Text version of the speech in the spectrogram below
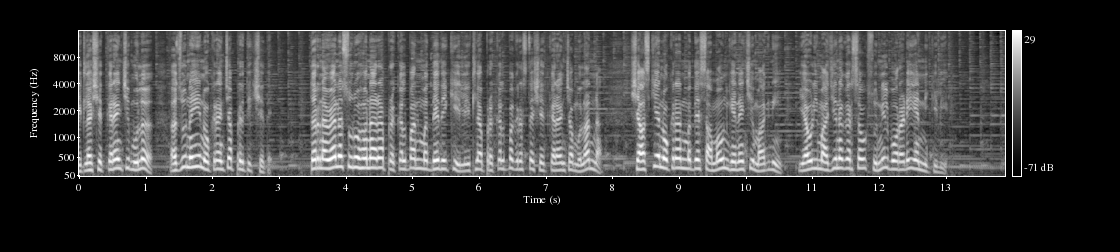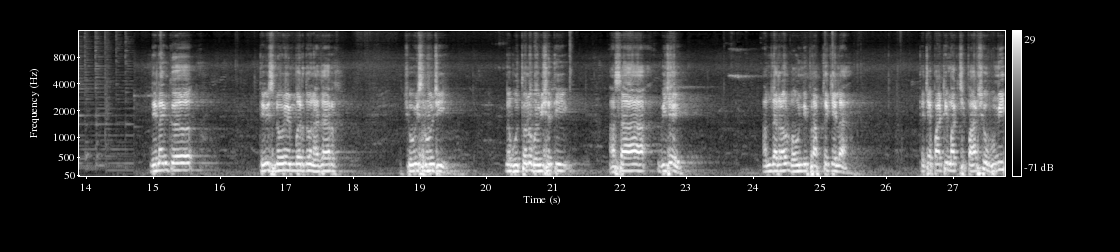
इथल्या शेतकऱ्यांची मुलं अजूनही नोकऱ्यांच्या प्रतीक्षेत आहे तर नव्यानं सुरू होणाऱ्या प्रकल्पांमध्ये देखील इथल्या प्रकल्पग्रस्त शेतकऱ्यांच्या मुलांना शासकीय नोकऱ्यांमध्ये सामावून घेण्याची मागणी यावेळी माजी नगरसेवक सुनील बोराडे यांनी केली दिनांक तेवीस नोव्हेंबर दोन हजार चोवीस रोजी न भूतो भविष्यती असा विजय आमदार राहुल भाऊंनी प्राप्त केला. त्याच्या पाठीमागची पार्श्वभूमी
